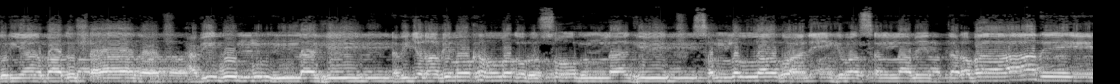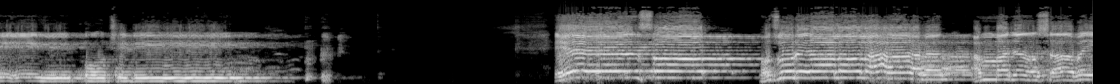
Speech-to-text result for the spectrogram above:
দুনিয়ার বাদশাহ হাবিবুল্লাহ, নবী জনাবে মুহাম্মদুর রাসূলুল্লাহ সাল্লাল্লাহু আলাইহি ওয়াসাল্লামের দরবারে পৌঁছে দিই এসব হুজুরের আলোলার আম্মা জান সাহাবাই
